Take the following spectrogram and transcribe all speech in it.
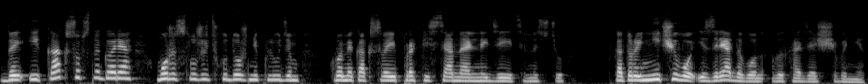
Да и как, собственно говоря, может служить художник людям, кроме как своей профессиональной деятельностью – которой ничего из ряда вон выходящего нет.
